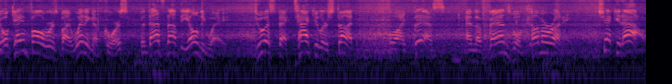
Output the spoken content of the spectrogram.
You'll gain followers by winning, of course, but that's not the only way. Do a spectacular stunt like this, and the fans will come a running. Check it out.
